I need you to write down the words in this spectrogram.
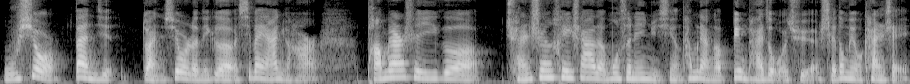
无袖半截短袖的那个西班牙女孩，旁边是一个全身黑纱的穆斯林女性，他们两个并排走过去，谁都没有看谁。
